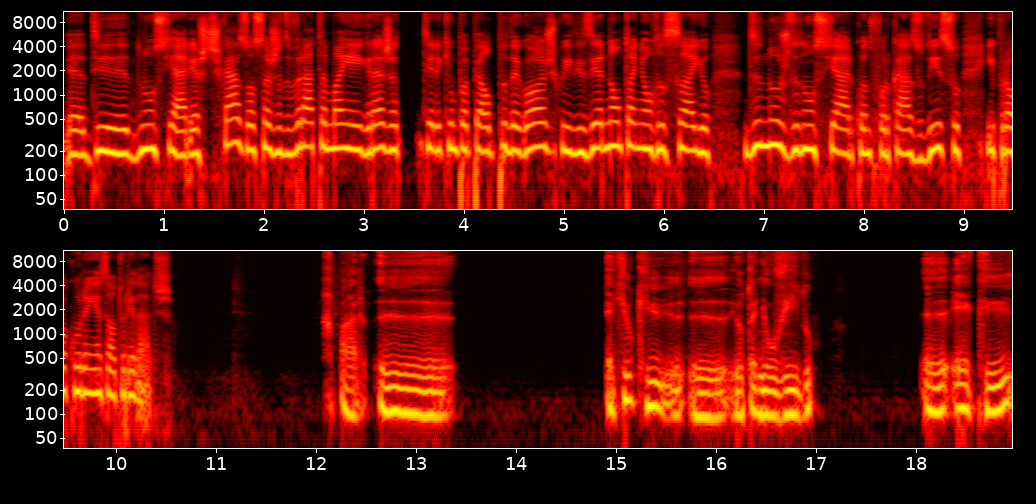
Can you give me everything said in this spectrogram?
eh, de denunciar estes casos, ou seja, deverá também a Igreja ter aqui um papel pedagógico e dizer não tenham receio de nos denunciar quando for caso disso e procurem as autoridades? Repare, uh, aquilo que uh, eu tenho ouvido é que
